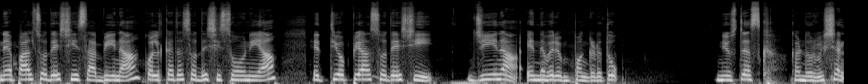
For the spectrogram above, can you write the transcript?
നേപ്പാൾ സ്വദേശി സബീന കൊൽക്കത്ത സ്വദേശി സോണിയ എത്യോപ്യ സ്വദേശി ജീന എന്നിവരും പങ്കെടുത്തു. News desk Kannur vision.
